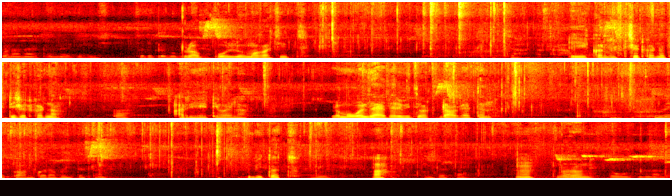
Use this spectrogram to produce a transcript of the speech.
पण आणा आठवण नाही केली. चल तिकडे बघू. तुला बोललो मगाशीच ए कलर टी शर्ट काढ ना टी शर्ट काढ ना. का? अरे हे ठेवायला. तुला मोबाईल जायचा रे भीती वाटतं डाव्या हातानं. तू एक काम कर आपण इथंच थांब. भीतच? हा इथंच जाऊन. तो उचलून आलो.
